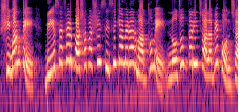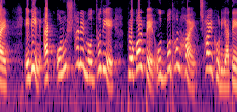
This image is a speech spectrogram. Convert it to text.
সীমান্তে বিএসএফ এর পাশাপাশি সিসি ক্যামেরার মাধ্যমে নজরদারি চালাবে পঞ্চায়েত। এদিন এক অনুষ্ঠানের মধ্য দিয়ে প্রকল্পের উদ্বোধন হয় ছয়ঘড়িয়াতে।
